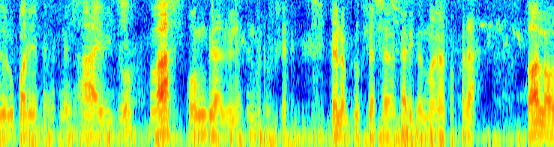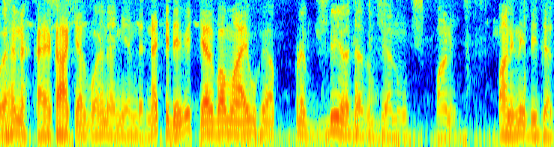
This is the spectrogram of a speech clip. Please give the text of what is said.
બીજું ઉપાડી એક હેક નહીં આ આવી જુઓ વાહ કોંગ્રેચ્યુલેશન બટુક છે. નાના બટુક છે. કારીગર માણા તો ખરા. ચાલો હવે હે ને, કાંઈ ઘા કેરબો હે ને, એની અંદર નાખી દેવી. કેરબામાં આવ્યું છે આપણે બે હજાર રૂપિયાનું પાણી. પાણી નહીં, ડીઝલ.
